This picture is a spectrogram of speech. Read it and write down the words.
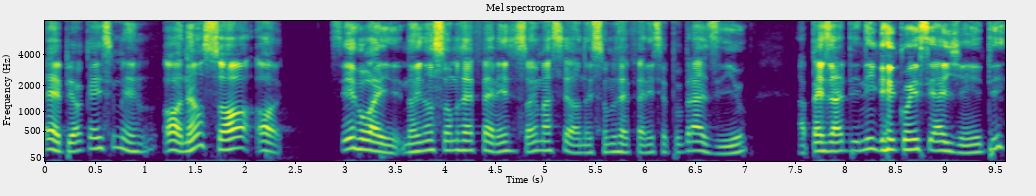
É, pior que é isso mesmo. Ó, não só, ó, você errou aí. Nós não somos referência só em Maceió, nós somos referência pro Brasil. Apesar de ninguém conhecer a gente,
